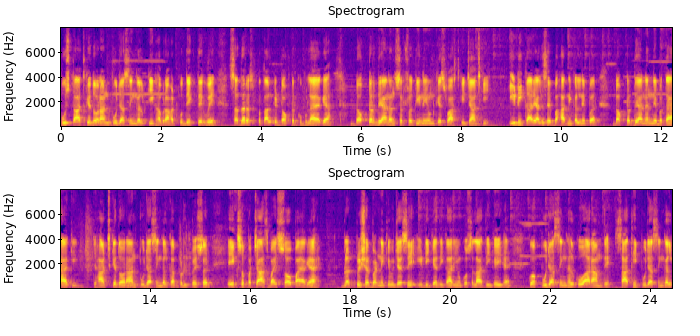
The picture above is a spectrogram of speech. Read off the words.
पूछताछ के दौरान पूजा सिंगल की घबराहट को देखते हुए सदर अस्पताल के डॉक्टर को बुलाया गया। डॉक्टर दयानंद सरस्वती ने उनके स्वास्थ्य की जाँच की। ईडी कार्यालय से बाहर निकलने पर डॉक्टर दयानंद ने बताया कि जाँच के दौरान पूजा सिंगल का ब्लड प्रेशर 150 बाई 100 पाया गया है। ब्लड प्रेशर बढ़ने की वजह से ईडी के अधिकारियों को सलाह दी गई है कि वह पूजा सिंघल को आराम दें। साथ ही पूजा सिंघल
